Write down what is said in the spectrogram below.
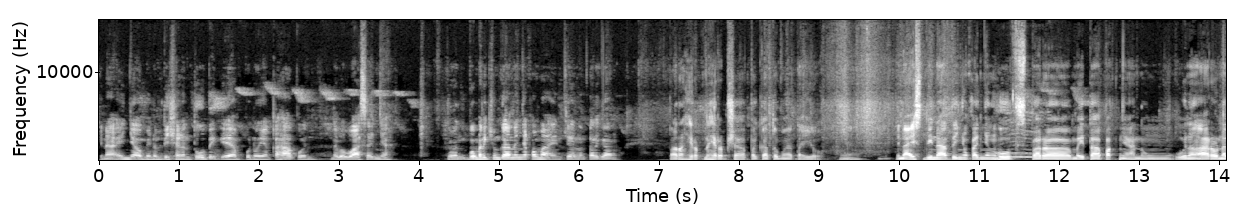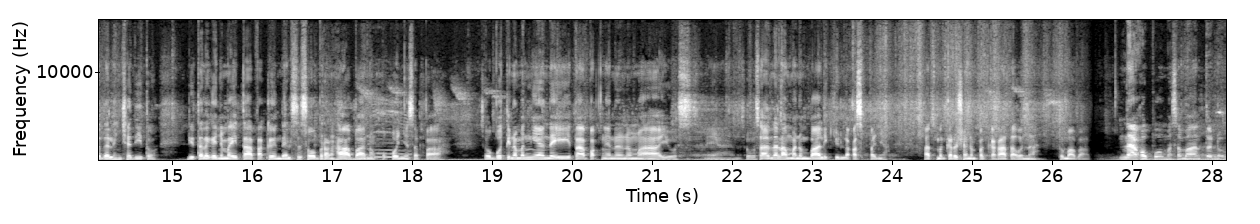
Kinain niya uminom din siya ng tubig eh ang puno yung kahapon nabawasan niya. So, bumalik yung gana niya kumain kaya lang talagang parang hirap na hirap siya pagka tumatayo Yan. inayos din natin yung kanyang hooves para may tapak niya nung unang araw na dalhin siya dito hindi talaga niya maitapak yun dahil sa sobrang haba ng kuko niya sa paa So buti naman ngayon naitapak niya na ng maayos. Ayan. So sana lang manumbalik yung lakas pa niya at magkaroon siya ng pagkakataon na tumaba. Nako po, masama ang tunog.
